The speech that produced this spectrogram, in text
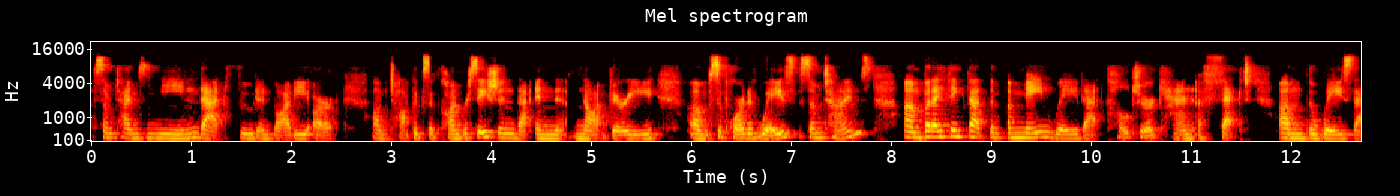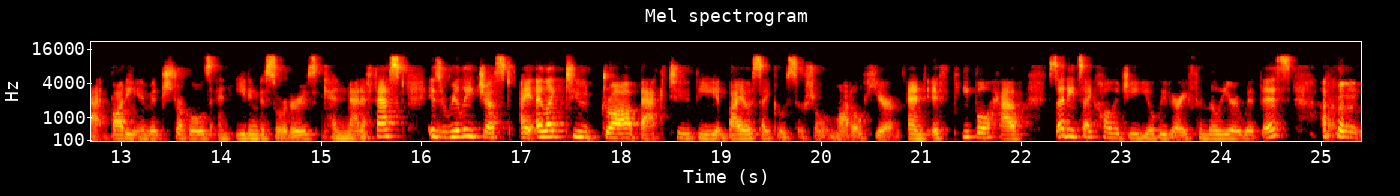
sometimes mean that food and body are um, topics of conversation that in not very supportive ways sometimes. but I think that the, a main way that culture can affect the ways that body image image struggles and eating disorders can manifest is really just, I, I like to draw back to the biopsychosocial model here. And if people have studied psychology, you'll be very familiar with this. Um,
